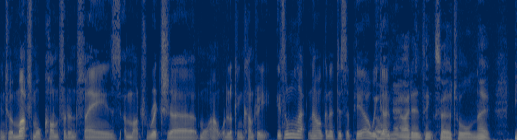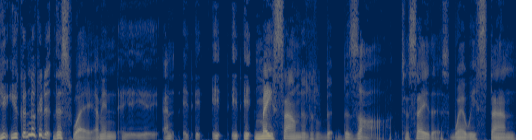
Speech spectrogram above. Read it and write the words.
into a much more confident phase, a much richer, more outward-looking country. Is all that now going to disappear? Are we oh, going? No, I don't think so at all. No, you you can look at it this way. I mean, and it it, it, it, it may sound a little bit bizarre to say this, where we stand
